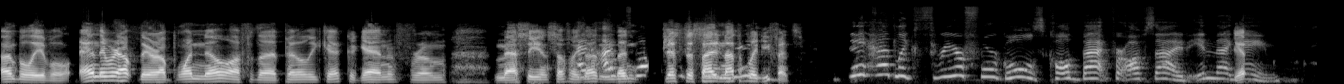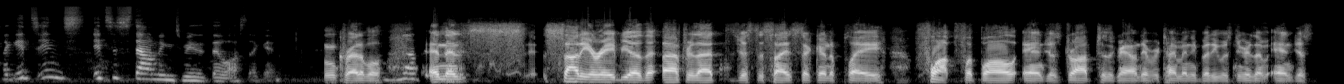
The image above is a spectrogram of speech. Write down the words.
unbelievable. And they were up. They were up one 0 off of the penalty kick again from Messi and stuff like And that, and was then just decided not to play defense. They had like three or four goals called back for offside in that Yep. game. Like it's in, it's astounding to me that they lost that game. Incredible. And then Saudi Arabia, after that, just decides they're going to play flop football and just drop to the ground every time anybody was near them and just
